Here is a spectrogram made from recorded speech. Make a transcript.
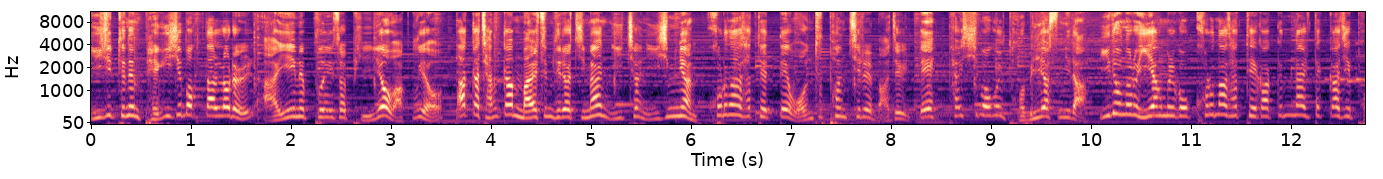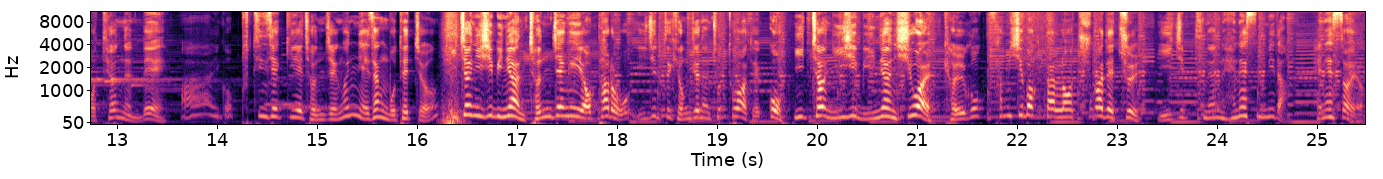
이집트는 120억 달러를 IMF에서 빌려왔고요. 아까 잠깐 말씀드렸지만 2020년 코로나 사태 때 원투펀치를 맞을 때 80억을 더 빌렸습니다. 이 돈으로 이 악 물고 코로나 사태가 끝날 때까지 버텼는데 아 이거 푸틴 새끼의 전쟁은 예상 못했죠. 2022년 전쟁의 여파로 이집트 경제는 초토화됐고 2022년 10월 결국 30억 달러 추가 대출 이집트는 해냈습니다. 해냈어요.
